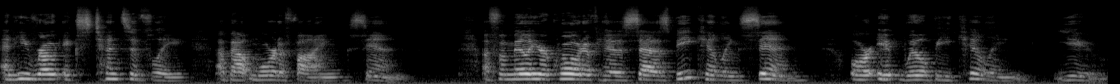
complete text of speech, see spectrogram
and he wrote extensively about mortifying sin. A familiar quote of his says, Be killing sin, or it will be killing you.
